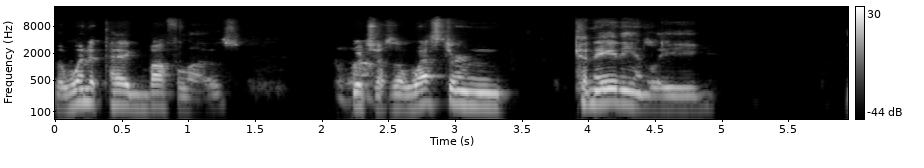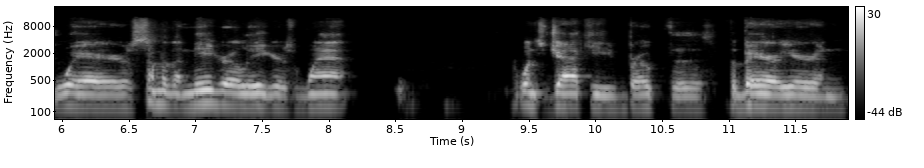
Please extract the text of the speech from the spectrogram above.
the Winnipeg Buffaloes, wow. which is a Western Canadian league where some of the Negro leaguers went once Jackie broke the the barrier and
